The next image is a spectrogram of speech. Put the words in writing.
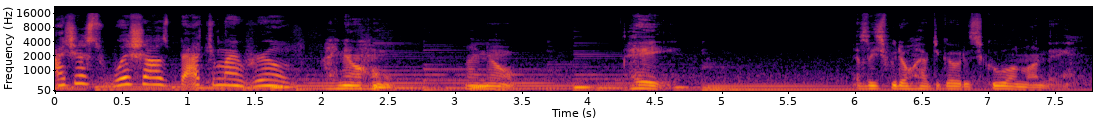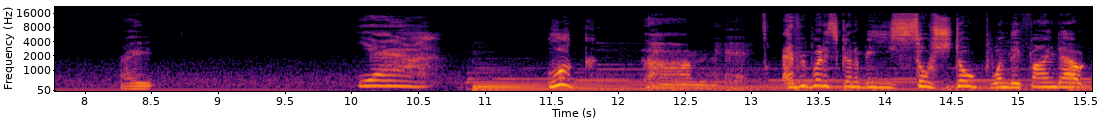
I just wish I was back in my room. I know. I know. Hey, at least we don't have to go to school on Monday, right? Yeah. Look, um, everybody's gonna be so stoked when they find out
